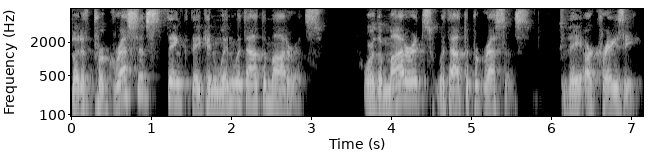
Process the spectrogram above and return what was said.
But if progressives think they can win without the moderates, or the moderates without the progressives, they are crazy.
